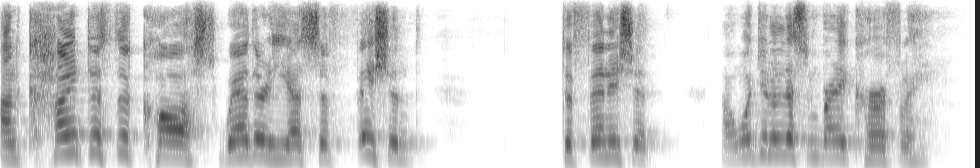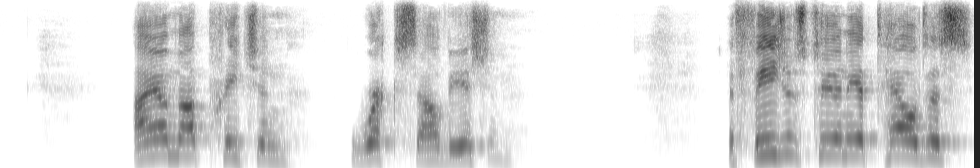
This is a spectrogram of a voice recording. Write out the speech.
and counteth the cost whether he has sufficient to finish it? I want you to listen very carefully. I am not preaching work salvation. Ephesians 2 and 8 tells us,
